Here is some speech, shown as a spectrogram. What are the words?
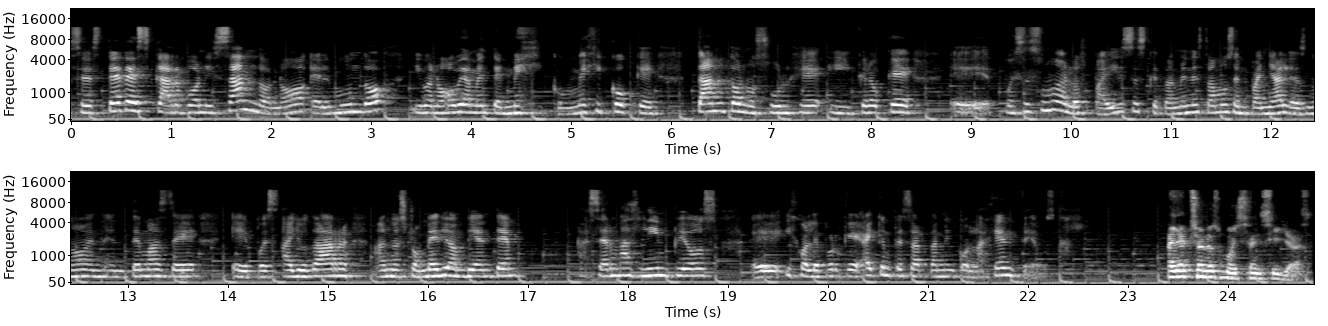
se esté descarbonizando, ¿no? El mundo y bueno, obviamente México, México que tanto nos surge y creo que eh, pues es uno de los países que también estamos en pañales, ¿no? En, temas de eh, pues ayudar a nuestro medio ambiente a ser más limpios, híjole, porque hay que empezar también con la gente, Oscar. Hay acciones muy sencillas,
